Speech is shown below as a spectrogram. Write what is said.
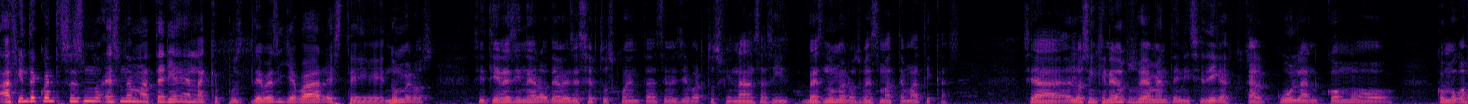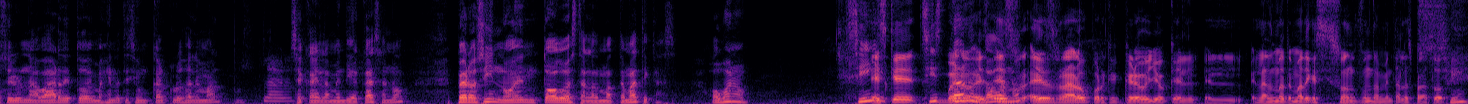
a fin de cuentas es, un- es una materia en la que pues debes de llevar, este, números. Si tienes dinero, debes de hacer tus cuentas, debes llevar tus finanzas y ves números, ves matemáticas. O sea, los ingenieros pues obviamente ni se diga, calculan cómo, cómo construir una barda y todo. Imagínate si un cálculo sale mal, pues Claro. se cae la mendiga casa, ¿no? Pero sí, no en todo están las matemáticas. O bueno, sí. Es que, sí están bueno, en es, todo, es- ¿no? es raro porque creo yo que el- el- las matemáticas sí son fundamentales para todo. Sí.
